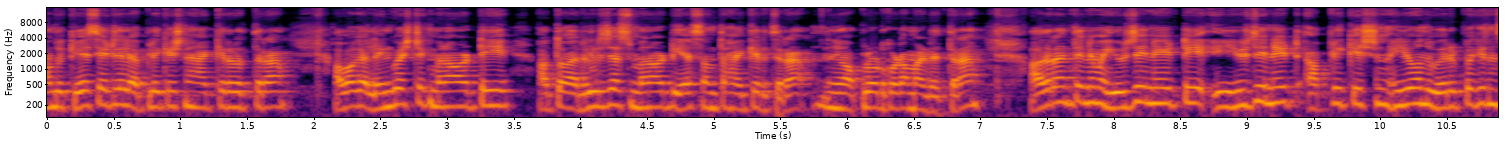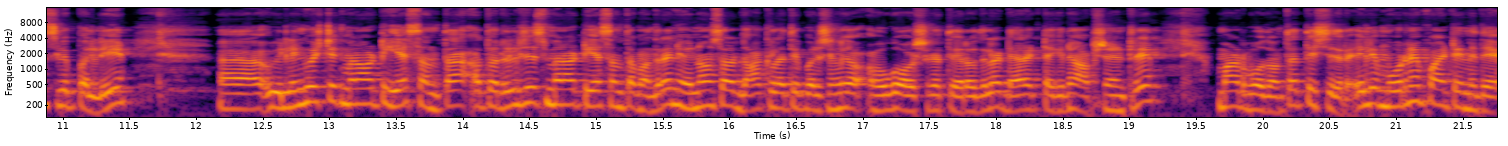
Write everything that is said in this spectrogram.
ಒಂದು ಕೆ ಸಿ ಟಿಲಿ ಅಪ್ಲಿಕೇಶನ್ ಹಾಕಿರುತ್ತೀರ, ಅವಾಗ ಲಿಂಗ್ವಿಸ್ಟಿಕ್ ಮಿನಾರಿಟಿ ಅಥವಾ ರಿಲಿಜಿಯಸ್ ಮಿನಾರಿಟಿ ಎಸ್ ಅಂತ ಹಾಕಿರ್ತೀರ, ನೀವು ಅಪ್ಲೋಡ್ ಕೂಡ ಮಾಡಿರ್ತೀರ. ಅದರಂತೆ ನಿಮ್ಮ ಯು ಜಿ ನೀಟಿ ಯು ಜಿ ಇಟ್ ಅಪ್ಲಿಕೇಶನ್ ಈ ಒಂದು ವೆರಿಫಿಕೇಷನ್ ಸ್ಲಿಪ್ಪಲ್ಲಿ ಲಿಂಗ್ವಿಸ್ಟಿಕ್ ಮೈನಾರಿಟಿ ಎಸ್ ಅಂತ ಅಥವಾ ರಿಲಿಜಿಯಸ್ ಮೆನಾರಿಟಿ ಎಸ್ ಅಂತ ಬಂದರೆ ನೀವು ಇನ್ನೊಂದು ಸಲ ದಾಖಲಾತಿ ಪರಿಶೀಲನೆಗೆ ಹೋಗೋ ಅವಶ್ಯಕತೆ ಇರೋದಿಲ್ಲ. ಡೈರೆಕ್ಟಾಗಿ ನೀವು ಆಪ್ಷನ್ ಎಂಟ್ರಿ ಮಾಡ್ಬೋದು ಅಂತ ತಿಳಿಸಿದರೆ ಇಲ್ಲಿ ಮೂರನೇ ಪಾಯಿಂಟ್ ಏನಿದೆ?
